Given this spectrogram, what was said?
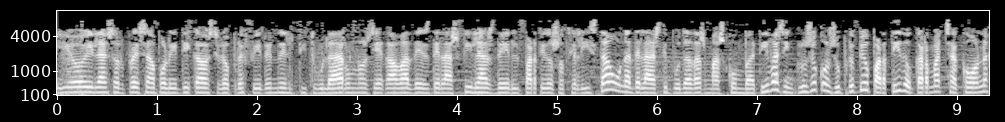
Y hoy la sorpresa política, o si lo prefieren, el titular nos llegaba desde las filas del Partido Socialista. Una de las diputadas más combativas, incluso con su propio partido, Karma Chacón, ha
